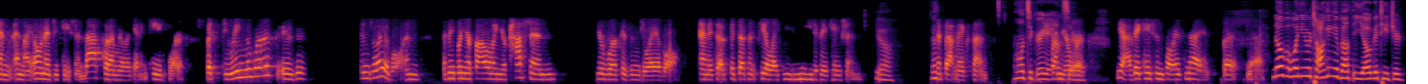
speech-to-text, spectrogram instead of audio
and, and my own education. That's what I'm really getting paid for. But doing the work is enjoyable. And I think when you're following your passion, your work is enjoyable and it does, it doesn't feel like you need a vacation. Yeah. That's, if that makes sense. Well, it's a great answer yeah, vacation's always nice, but yeah. No, but when you were talking about the yoga teacher,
